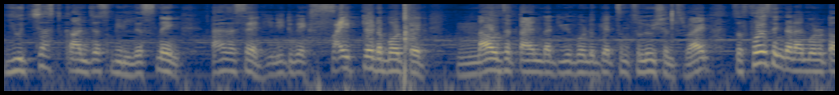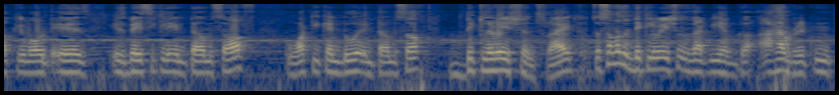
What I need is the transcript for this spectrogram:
You just can't just be listening. As I said, you need to be excited about it. Now's the time that you're going to get some solutions, right? So first thing that I'm going to talk about is is basically in terms of what you can do in terms of declarations right? So some of the declarations that we have got, i have written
